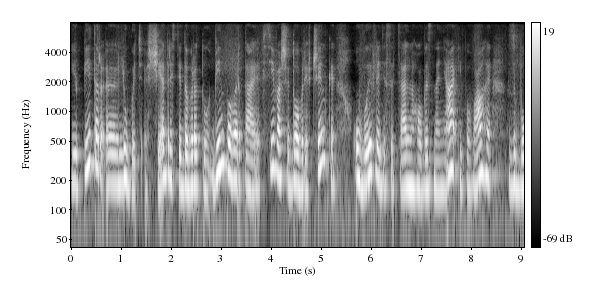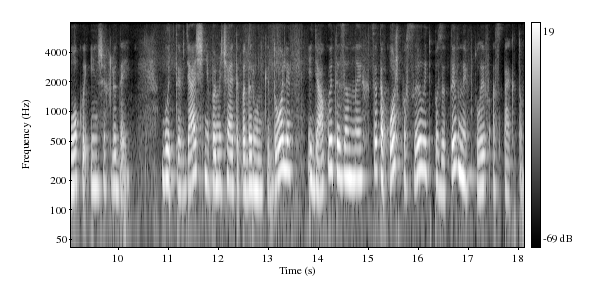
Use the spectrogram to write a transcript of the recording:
Юпітер е, любить щедрість і доброту. Він повертає всі ваші добрі вчинки у вигляді соціального визнання і поваги з боку інших людей. Будьте вдячні, помічайте подарунки долі і дякуйте за них. Це також посилить позитивний вплив аспекту.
